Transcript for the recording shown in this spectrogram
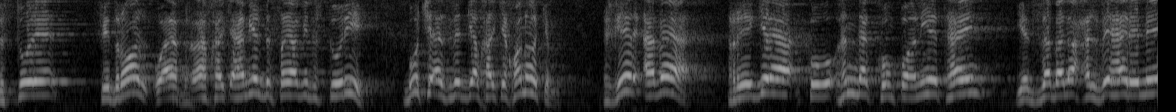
دستورێ فیدرال و ئەف خەلکە هەمیل بسەیاوی دستوری بۆچی ئەزێت گەل خەلکی خواناکم غێر ئەوە ڕێگرە هەندێک کۆمپانیت هەین یەت زەبەلە حلوێ هەرێمێ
